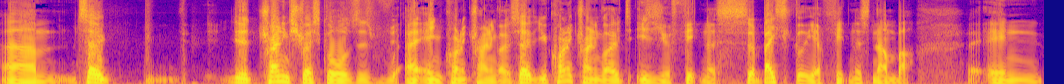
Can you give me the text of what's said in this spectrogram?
Um, so the training stress scores is uh, and chronic training load. So your chronic training loads is your fitness, so basically a fitness number, and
